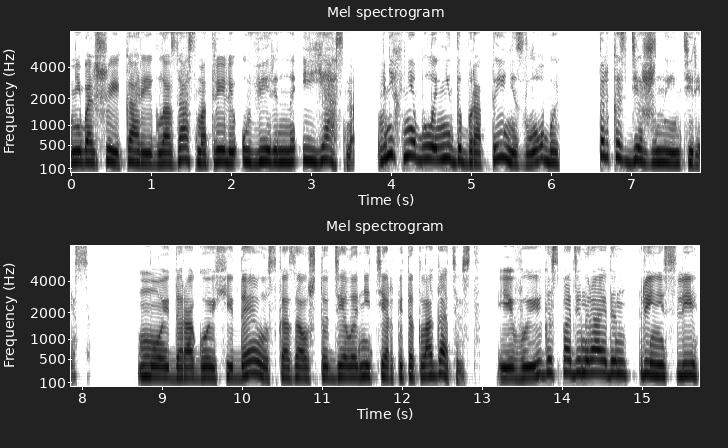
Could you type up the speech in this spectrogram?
Небольшие карие глаза смотрели уверенно и ясно. В них не было ни доброты, ни злобы, только сдержанный интерес. «Мой дорогой Хидео сказал, что дело не терпит отлагательств. И вы, господин Райден, принесли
